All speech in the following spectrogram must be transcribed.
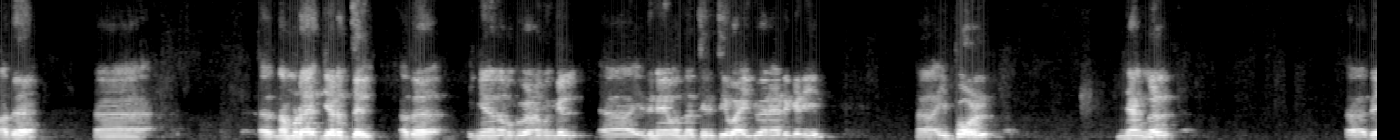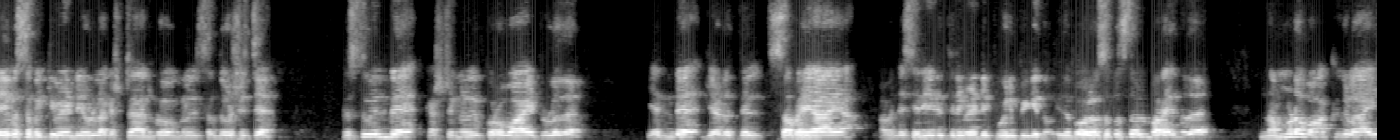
അത് നമ്മുടെ ജഡത്തിൽ അത് ഇങ്ങനെ നമുക്ക് വേണമെങ്കിൽ ഇതിനെ ഒന്ന് തിരുത്തി വായിക്കുവാനായിട്ട് കഴിയും. ഇപ്പോൾ ഞങ്ങൾ ദൈവസഭയ്ക്ക് വേണ്ടിയുള്ള കഷ്ടാനുഭവങ്ങളിൽ സന്തോഷിച്ച് ക്രിസ്തുവിന്റെ കഷ്ടങ്ങളിൽ കുറവായിട്ടുള്ളത് എന്റെ ജഡത്തിൽ സഭയായ അവന്റെ ശരീരത്തിന് വേണ്ടി പൂരിപ്പിക്കുന്നു. ഇത് പൗലോസ പുസ്തകം പറയുന്നത് നമ്മുടെ വാക്കുകളായി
